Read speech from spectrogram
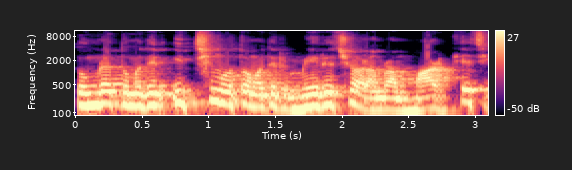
তোমরা তোমাদের ইচ্ছে মতো আমাদের মেরেছ আর আমরা মার খেয়েছি,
